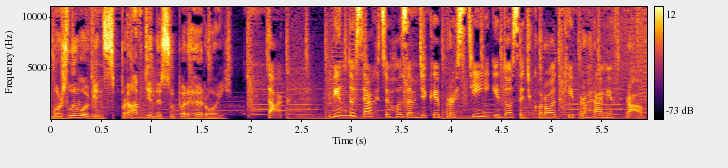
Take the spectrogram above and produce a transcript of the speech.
Можливо, він справді не супергерой. Так, він досяг цього завдяки простій і досить короткій програмі вправ.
